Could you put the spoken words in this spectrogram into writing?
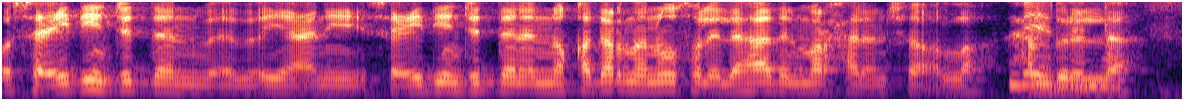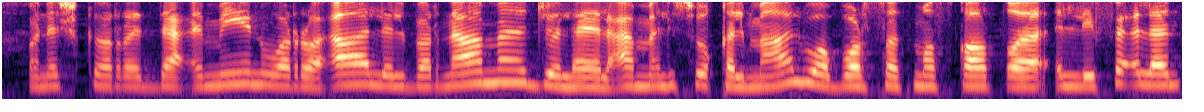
وسعيدين جدا يعني سعيدين جدا إنه قدرنا نوصل إلى هذه المرحلة إن شاء الله. الحمد لله. الله. ونشكر الداعمين والرعاة للبرنامج والهيئة العامة لسوق المال وبورصة مسقط اللي فعلا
